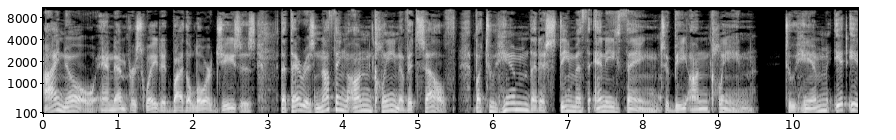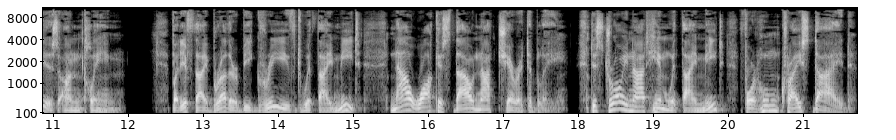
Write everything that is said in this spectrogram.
I know and am persuaded by the Lord Jesus that there is nothing unclean of itself, but to him that esteemeth any thing to be unclean, to him it is unclean. But if thy brother be grieved with thy meat, now walkest thou not charitably. Destroy not him with thy meat, for whom Christ died.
